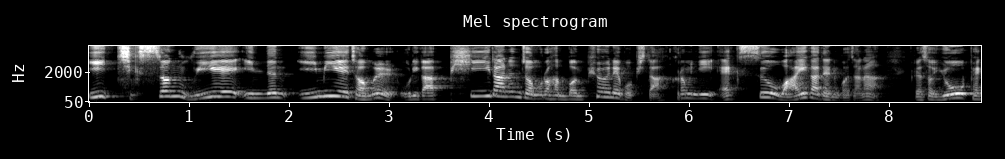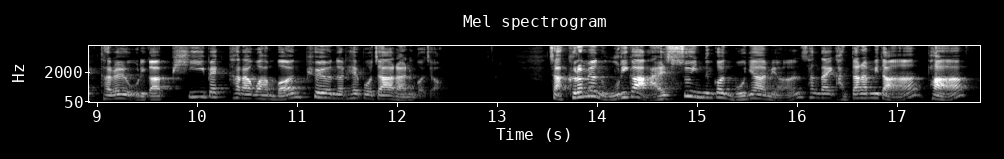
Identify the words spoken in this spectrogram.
이 직선 위에 있는 임의의 점을 우리가 P라는 점으로 한번 표현해 봅시다. 그러면 이 X, Y가 되는 거잖아. 그래서 요 벡터를 우리가 P 벡터라고 한번 표현을 해보자 라는 거죠. 자, 그러면 우리가 알 수 있는 건 뭐냐 하면 상당히 간단합니다. 봐.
